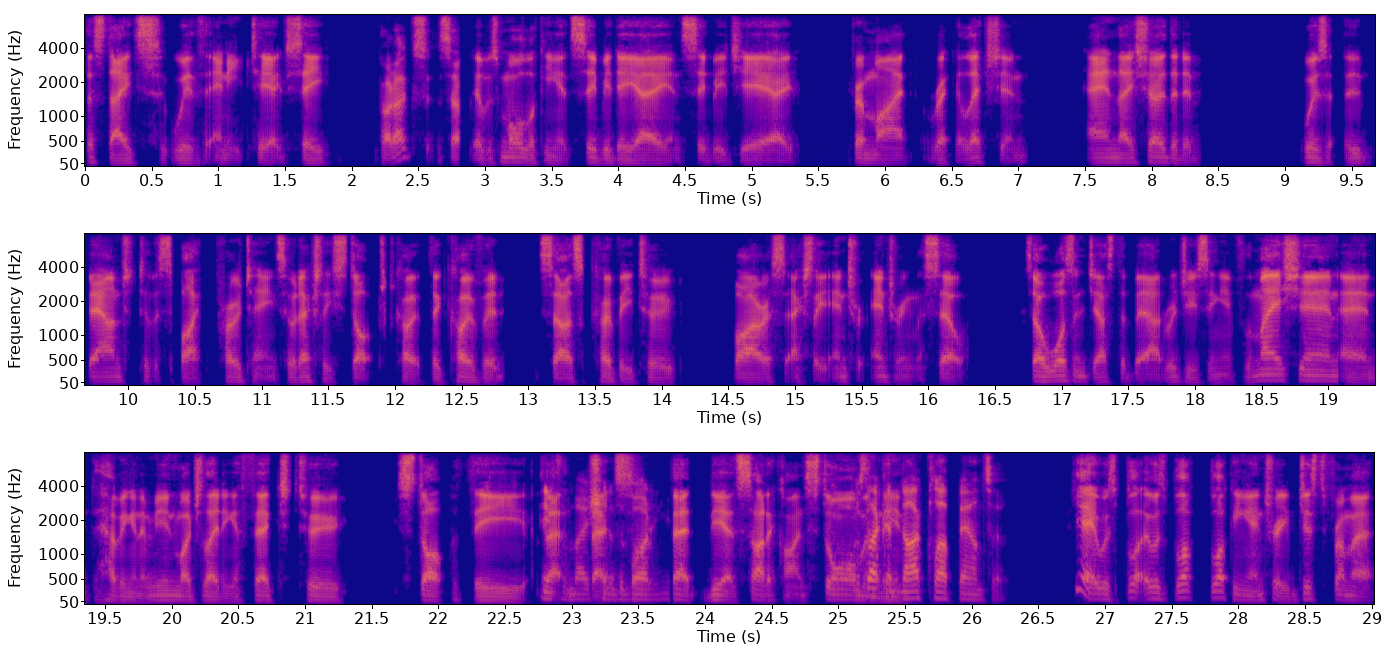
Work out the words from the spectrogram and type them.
the States with any THC products. So it was more looking at CBDA and CBGA from my recollection. And they showed that it was uh, bound to the spike protein. So it actually stopped the COVID SARS CoV 2 virus actually enter, entering the cell. So it wasn't just about reducing inflammation and having an immune modulating effect to stop the inflammation that, of the body. That yeah, cytokine storm. It was like a nightclub bouncer. Yeah, it was it was block, blocking entry just from a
